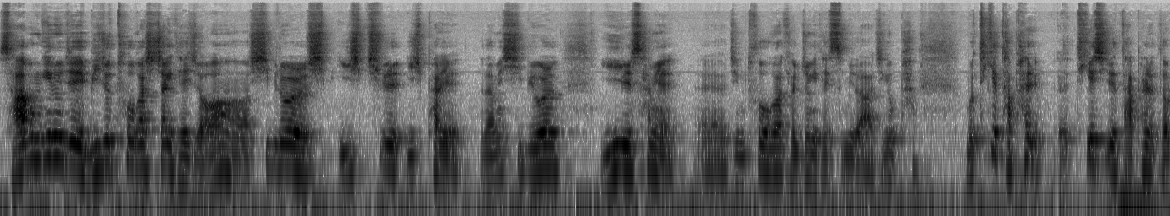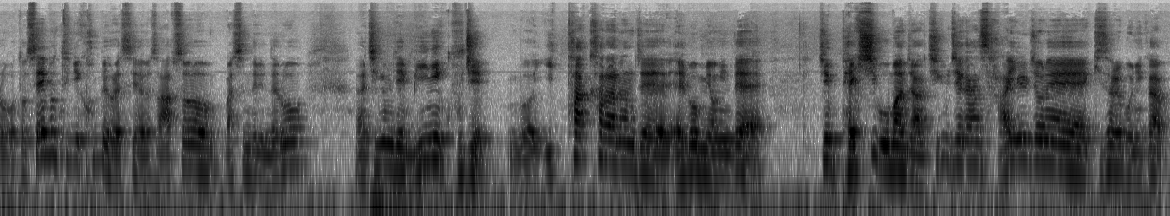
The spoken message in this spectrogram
4분기는 이제 미주 투어가 시작이 되죠. 어, 11월 27일, 28일, 그다음에 12월 2일, 3일 에, 지금 투어가 결정이 됐습니다. 지금 파, 뭐 티켓 다 팔, 에, 티켓이 이제 다 팔렸다고 또 세븐틴이 컴백을 했어요. 그래서 앞서 말씀드린 대로 어, 지금 이제 미니 9집 뭐 이타카라는 이제 앨범명인데 지금 115만 장. 지금 제가 한 4일 전에 기사를 보니까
